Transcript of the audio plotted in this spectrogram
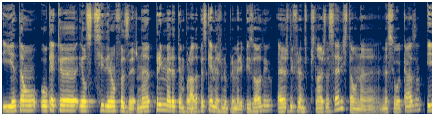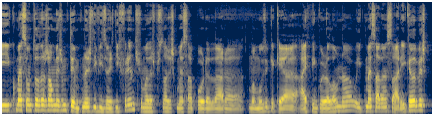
E então, o que é que eles decidiram fazer? Na primeira temporada, penso que é mesmo no primeiro episódio, as diferentes personagens da série estão na, na sua casa e começam todas ao mesmo tempo nas divisões diferentes. Uma das personagens começa a pôr a dar ah, uma música que é a I Think We're Alone Now e começa a dançar. E cada vez que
